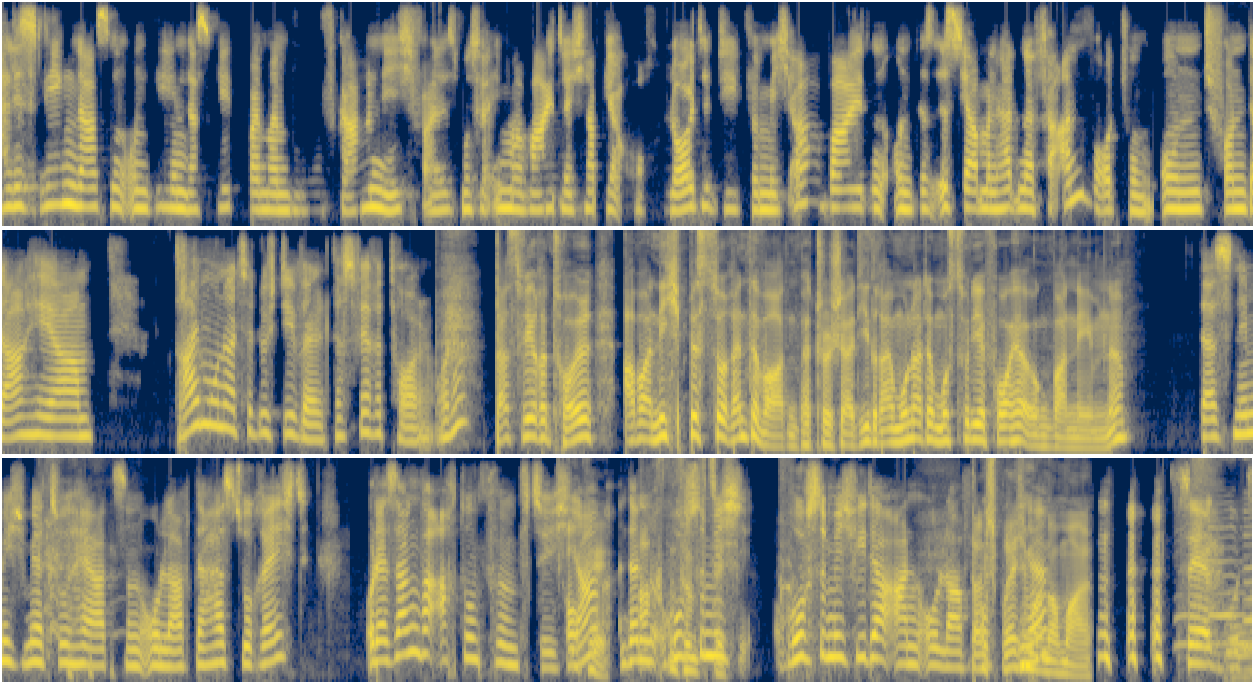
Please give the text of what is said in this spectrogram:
alles liegen lassen und gehen. Das geht bei meinem Beruf gar nicht, weil es muss ja immer weiter. Ich habe ja auch Leute, die für mich arbeiten und das ist ja, man hat eine Verantwortung und von daher Drei Monate durch die Welt, das wäre toll, oder? Das wäre toll, aber nicht bis zur Rente warten, Patricia. Die drei Monate musst du dir vorher irgendwann nehmen, ne? Das nehme ich mir zu Herzen, Olaf. Da hast du recht. Oder sagen wir 58, Okay, ja? Dann rufst du 58. mich, rufst du mich wieder an, Olaf. Dann sprechen wir Ja? nochmal. Sehr gut.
